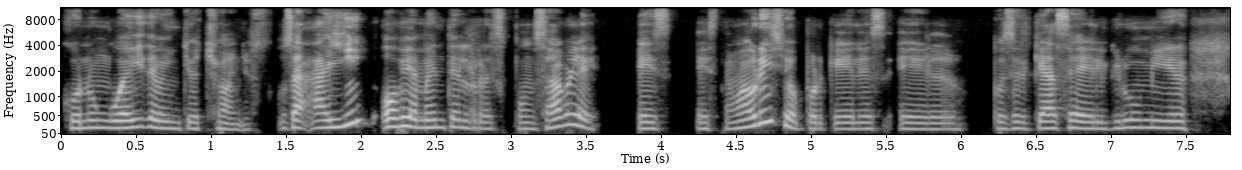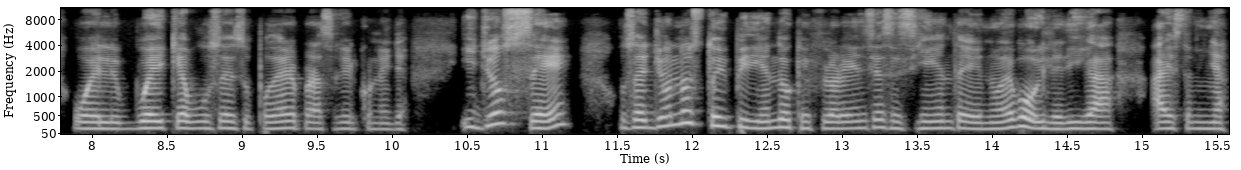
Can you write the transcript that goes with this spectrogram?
con un güey de 28 años? O sea, ahí obviamente el responsable es este Mauricio, porque él es el, pues el que hace el grooming o el güey que abusa de su poder para salir con ella. Y yo sé, o sea, yo no estoy pidiendo que Florencia se siente de nuevo y le diga a esta niña,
